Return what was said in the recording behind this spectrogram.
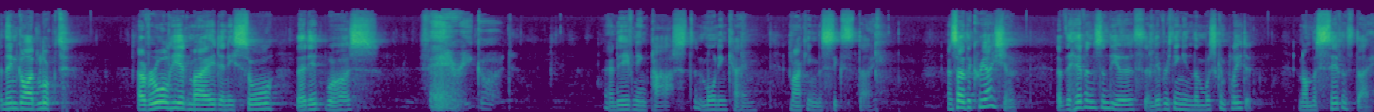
And then God looked over all he had made, and he saw that it was very good. And evening passed, and morning came, marking the sixth day. And so the creation of the heavens and the earth and everything in them was completed. And on the seventh day,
